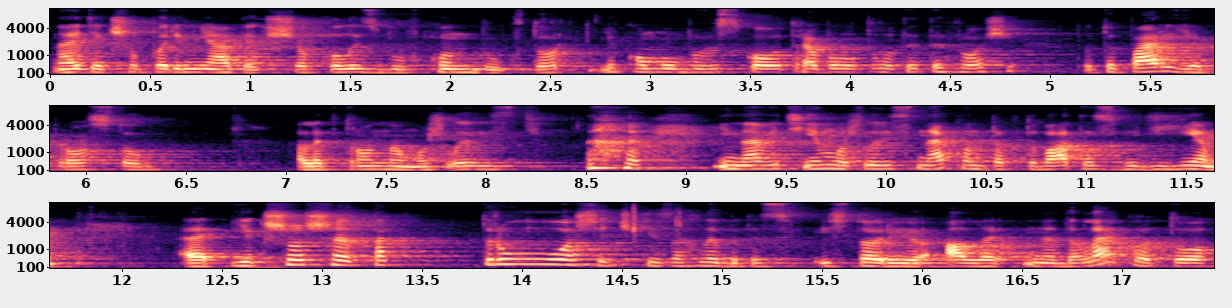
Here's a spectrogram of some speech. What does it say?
навіть якщо порівняти, якщо колись був кондуктор, якому обов'язково треба було платити гроші, то тепер є просто електронна можливість, і навіть є можливість не контактувати з водієм. Е, Якщо ще так трошечки заглибитись в історію, але недалеко, то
